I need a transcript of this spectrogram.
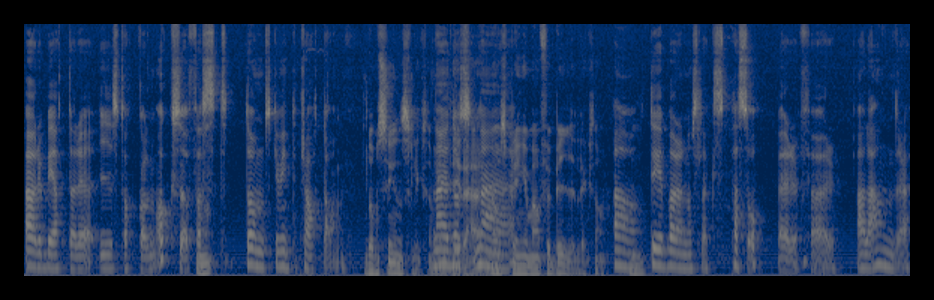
arbetare i Stockholm också fast de ska vi inte prata om. De syns liksom Nej, inte de i det här. nej. De springer man förbi liksom. Ja, det är bara någon slags passopper för alla andra.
